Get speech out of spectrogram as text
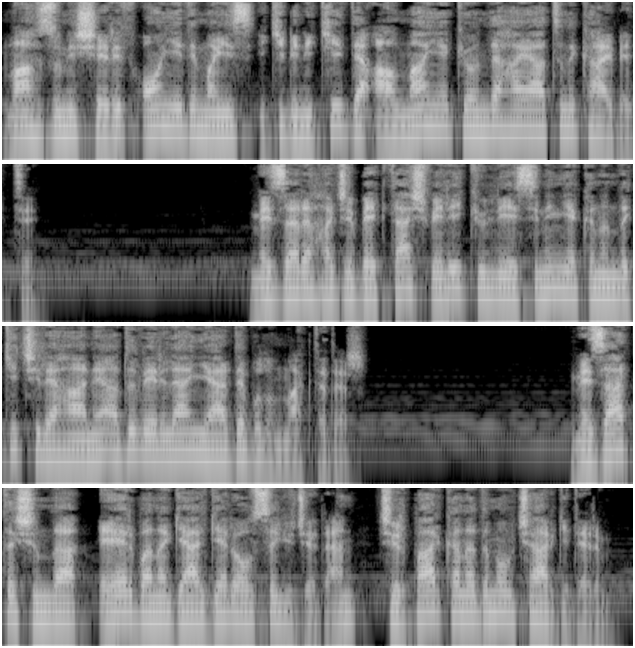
Mahzuni Şerif 17 Mayıs 2002'de Almanya Köln'de hayatını kaybetti. Mezarı Hacı Bektaş Veli Külliyesi'nin yakınındaki Çilehane adı verilen yerde bulunmaktadır. Mezar taşında, eğer bana gel gel olsa yüceden, çırpar kanadımı uçar giderim.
